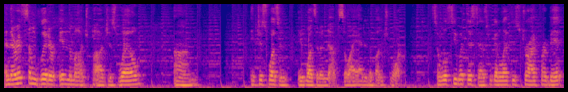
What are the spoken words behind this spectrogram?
And there is some glitter in the Mod Podge as well. Um, it just wasn't, it wasn't enough, so I added a bunch more. So we'll see what this does. We're gonna let this dry for a bit,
